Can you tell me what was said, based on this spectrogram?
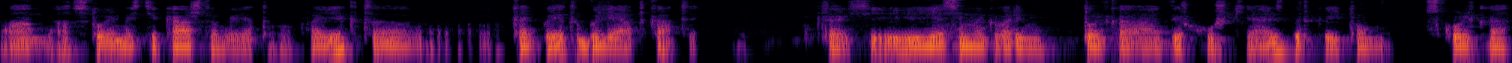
от стоимости каждого этого проекта, как бы это были откаты. То есть, если мы говорим только о верхушке айсберга и том, сколько,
